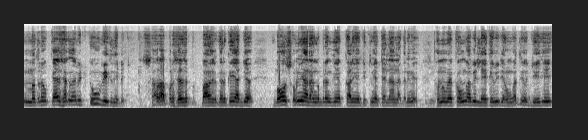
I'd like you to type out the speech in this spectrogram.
ਮਤਲਬ ਕਹਿ ਸਕਦਾ ਵੀ 2 ਵੀਕ ਦੇ ਵਿੱਚ ਸਾਰਾ ਪ੍ਰੋਸੈਸ ਪਾਸ ਕਰਕੇ ਅੱਜ ਬਹੁਤ ਸੋਹਣੀਆਂ ਰੰਗ ਬਰੰਗੀਆਂ ਕਾਲੀਆਂ ਚਿੱਟੀਆਂ ਟੈਲਾਂ ਲੱਗ ਰਹੀਆਂ। ਤੁਹਾਨੂੰ ਮੈਂ ਕਹੂੰਗਾ ਵੀ ਲੈ ਕੇ ਵੀ ਜਾਊਂਗਾ ਤੇ ਉਹ ਜੇ ਜੇ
